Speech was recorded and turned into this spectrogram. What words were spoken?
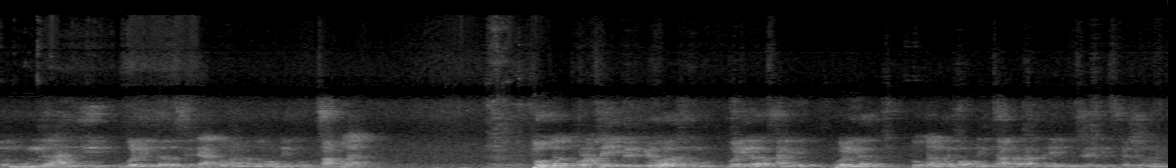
तर मुलगा आणि वडील जर असेल त्या दोघांमध्ये बॉन्डिंग खूप चांगला आहे. तो जर थोडासा इकडे तिकडे व्हायला तर वडिलाला सांगेल वडिला दोघांमध्ये बॉन्डिंग चांगलं राहते एक दुसरे डिस्कशन होईल.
